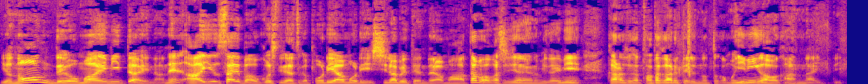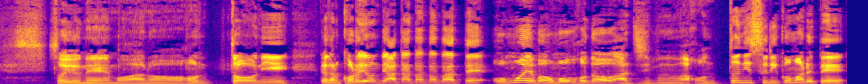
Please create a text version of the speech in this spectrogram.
や、なんでお前みたいなね、ああいう裁判を起こしてる奴がポリアモリー調べてんだよ。まあ頭おかしいんじゃないのみたいに、彼女が叩かれてるのとかも意味がわかんないっていう。そういうね、もうあの、本当に、だからこれ読んで、あたたたたって思えば思うほど、あ、自分は本当に刷り込まれて、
